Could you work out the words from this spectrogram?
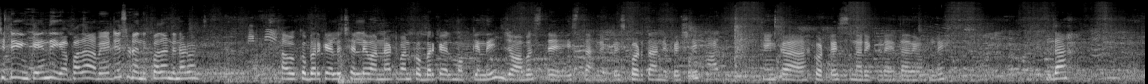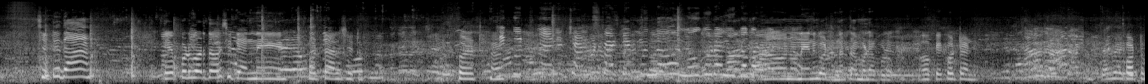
చిట్టి ఇంకేంది ఇక పద వెయిట్ చేసుడు ఎందుకు పదండి నడవండి. అవి కొబ్బరికాయలు చెల్లె అన్నట్టు మన కొబ్బరికాయలు మొక్కింది జాబ్ వస్తే ఇస్తా అని చెప్పేసి కొడతా అని చెప్పేసి ఇంకా కొట్టేస్తున్నారు ఇక్కడైతే అది ఉంది దా. చిట్టిదా? ఎప్పుడు కొడతావు చిట్టి అన్నీ? కొట్టాలి చిట్టు. అవును నేను కొట్టిన తమ్ముడు అప్పుడు. ఓకే కొట్టండి. కొట్టు.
